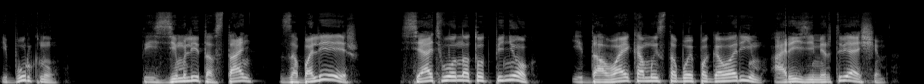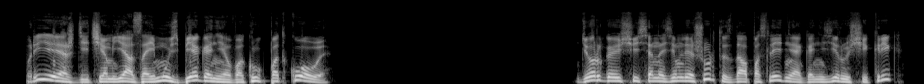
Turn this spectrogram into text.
и буркнул. «Ты с земли-то встань, заболеешь. Сядь вон на тот пенек, и давай-ка мы с тобой поговорим о Ризе мертвящем, прежде чем я займусь беганием вокруг подковы». Дергающийся на земле Шурт издал последний агонизирующий крик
